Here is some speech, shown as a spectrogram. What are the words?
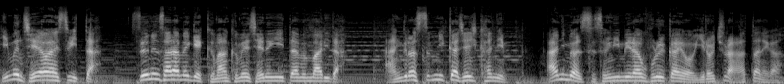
힘은 제어할 수 있다. 쓰는 사람에게 그만큼의 재능이 있다면 말이다. 안 그렇습니까, 제시카님? 아니면 스승님이라고 부를까요? 이럴 줄 알았다, 내가.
